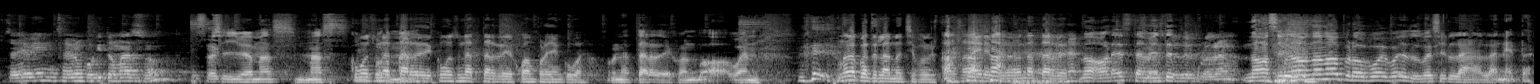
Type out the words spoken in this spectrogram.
Estaría bien saber un poquito más, ¿no? Sí, ya más, más ¿Cómo es una tarde, cómo es una tarde de Juan por allá en Cuba? Una tarde de Juan, oh, bueno. No lo cuentes la noche porque estamos al aire, pero una tarde. No, honestamente... Después del programa. No, sí, no, no, no, pero voy, voy, les voy a decir la, la neta.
